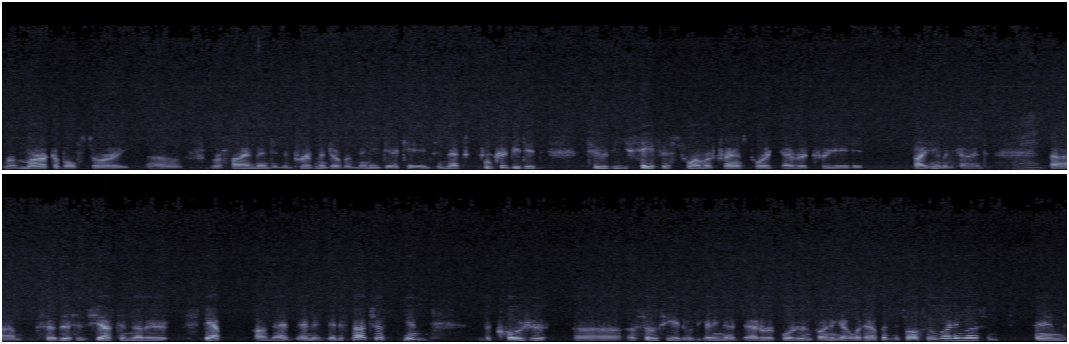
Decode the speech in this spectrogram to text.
remarkable story of refinement and improvement over many decades, and that's contributed to the safest form of transport ever created by humankind. Right. Um, so this is just another step on that, and, it, and it's not just in the closure uh, associated with getting that data recorded and finding out what happened. It's also learning lessons and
